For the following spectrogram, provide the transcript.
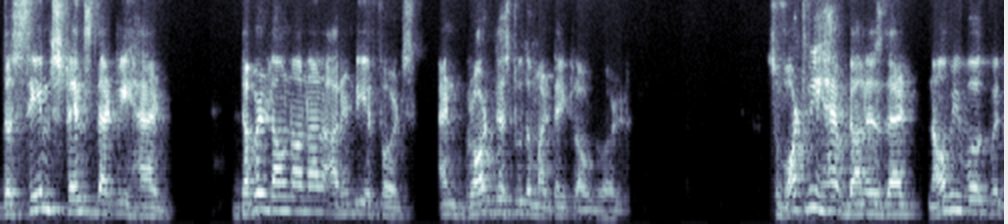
the same strengths that we had, doubled down on our R&D efforts, and brought this to the multi-cloud world. So what we have done is that now we work with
